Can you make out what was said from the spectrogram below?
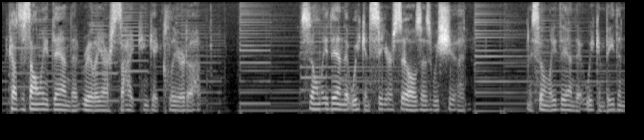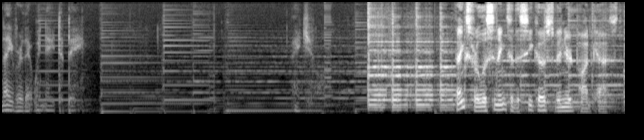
Because it's only then that really our sight can get cleared up. It's only then that we can see ourselves as we should. It's only then that we can be the neighbor that we need to be. Thank you. Thanks for listening to the Seacoast Vineyard Podcast.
